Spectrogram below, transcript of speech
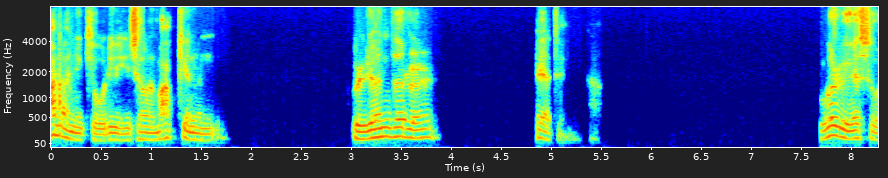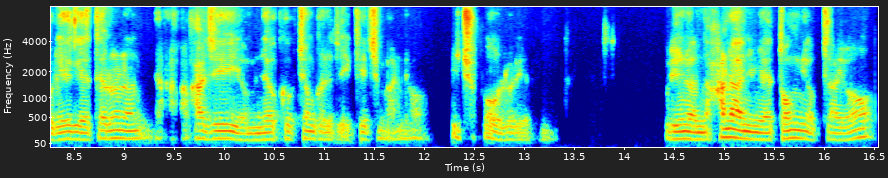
하나님께 우리 인생을 맡기는 훈련들을 해야 됩니다. 그걸 위해서 우리에게 때로는 여러 가지 염려, 걱정 그래도 있겠지만요. 이 축복을 누려야 됩니다. 우리는 하나님의 동력자요.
